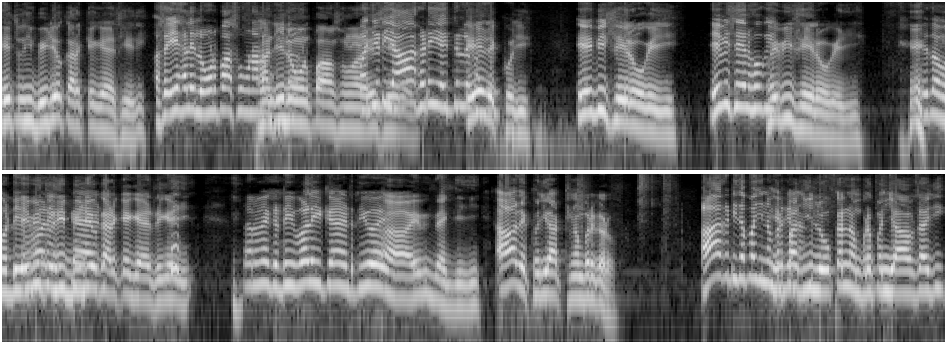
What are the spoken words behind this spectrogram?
ਇਹ ਤੁਸੀਂ ਵੀਡੀਓ ਕਰਕੇ ਗਏ ਸੀ ਇਹਦੀ ਅੱਛਾ ਇਹ ਹਲੇ ਲੋਨ ਪਾਸ ਹੋਣ ਵਾਲਾ ਹਾਂਜੀ ਲੋਨ ਪਾਸ ਹੋਣ ਪਰ ਵਾਲੇ ਜਿਹੜੀ ਆ ਖੜੀ ਆ ਇਧਰਲੇ ਇਹ ਦੇਖੋ ਜੀ ਇਹ ਵੀ ਸੇਲ ਹੋ ਗਈ ਜੀ। ਇਹ ਵੀ ਸੇਲ ਹੋ ਗਈ? ਇਹ ਵੀ ਸੇਲ ਹੋ ਗਈ ਜੀ। ਇਹ ਤਾਂ ਵੱਡੀ ਇਹ ਵੀ ਤੁਸੀਂ ਵੀਡੀਓ ਕਰਕੇ ਗਏ ਸੀਗੇ ਜੀ। ਸਰ ਮੈਂ ਗੱਡੀ ਵਾਲੀ ਘੈਂਟ ਦੀ ਓਏ। ਹਾਂ ਇਹ ਵੀ ਬੈਗੀ ਜੀ। ਆਹ ਦੇਖੋ ਜੀ 8 ਨੰਬਰ ਕਰੋ। ਆ ਗੱਡੀ ਦਾ ਭਾਜੀ ਨੰਬਰ ਇਹ ਭਾਜੀ ਲੋਕਲ ਨੰਬਰ ਪੰਜਾਬ ਦਾ ਜੀ।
